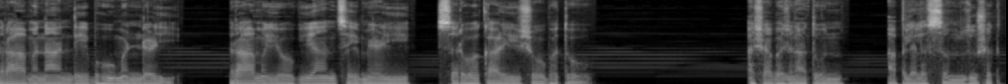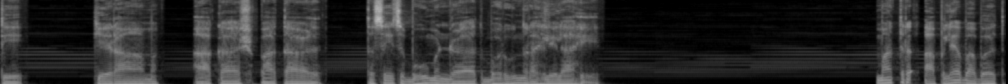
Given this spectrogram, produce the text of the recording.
राम नांदे भूमंडळी राम योगियांचे मेळी सर्व काळी शोभतो. अशा भजनातून आपल्याला समजू शकते की राम आकाश पाताळ तसेच भूमंडळात भरून राहिलेला आहे. मात्र आपल्याबाबत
